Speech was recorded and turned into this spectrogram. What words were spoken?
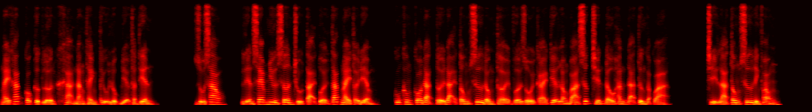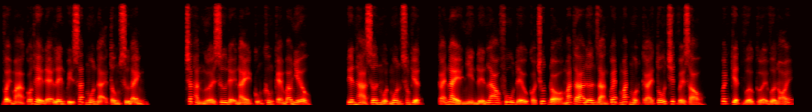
ngày khác có cực lớn khả năng thành tựu lục địa thần tiên. Dù sao, liền xem như sơn chủ tại tuổi tác này thời điểm, cũng không có đạt tới đại tông sư đồng thời vừa rồi cái kia long bá sức chiến đấu hắn đã từng gặp qua. Chỉ là tông sư đình phong, vậy mà có thể đệ lên quỷ sắt môn đại tông sư đánh. Chắc hẳn người sư đệ này cũng không kém bao nhiêu tiên hà sơn một môn song kiệt, cái này nhìn đến lao phu đều có chút đỏ mắt đã đơn giản quét mắt một cái tô chết về sau, quách kiệt vừa cười vừa nói,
